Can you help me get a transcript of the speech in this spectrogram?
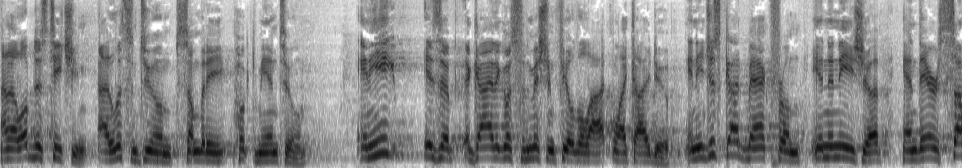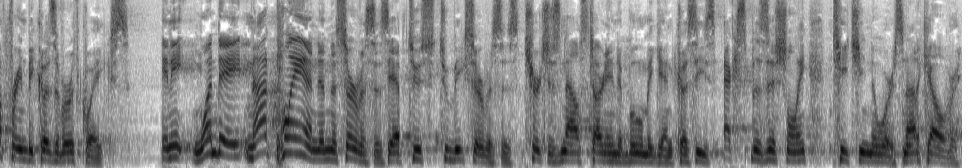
And I loved his teaching. I listened to him. Somebody hooked me into him. And he is a, a, guy that goes to the mission field a lot, like I do. And he just got back from Indonesia, and they're suffering because of earthquakes. And he, one day, not planned in the services, they have two, two big services. Church is now starting to boom again because he's expositionally teaching the word. It's not a Calvary.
